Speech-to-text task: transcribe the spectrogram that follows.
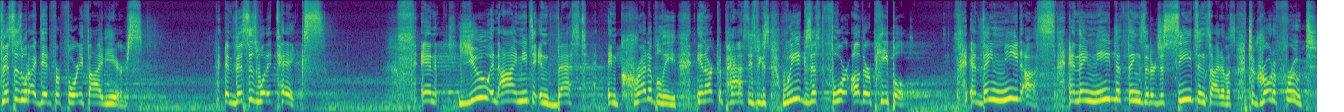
this is what I did for 45 years. And this is what it takes. And you and I need to invest incredibly in our capacities because we exist for other people. And they need us. And they need the things that are just seeds inside of us to grow to fruit.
